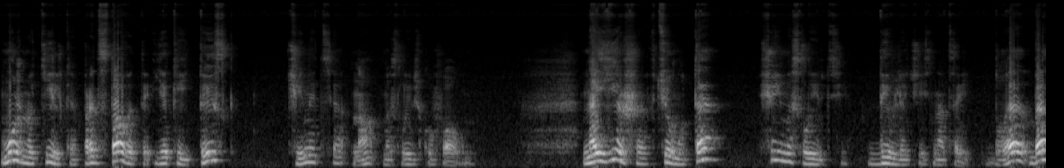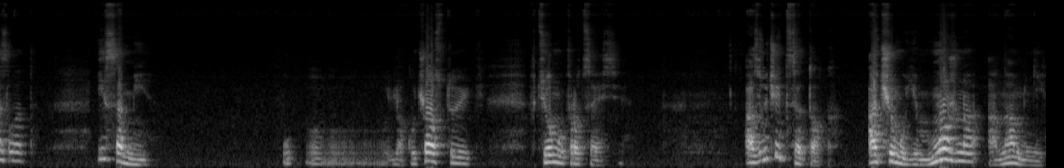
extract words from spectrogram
Можна тільки представити, який тиск чиниться на мисливську фауну. Найгірше в цьому те, що й мисливці, дивлячись на цей безлад, і самі як участвують в цьому процесі. А звучить це так. А чому їм можна, а нам ні?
